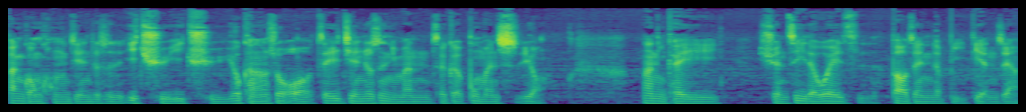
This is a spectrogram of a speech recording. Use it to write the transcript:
办公空间就是一区一区，有可能说哦这一间就是你们这个部门使用。那你可以选自己的位置，抱着你的笔电这样。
